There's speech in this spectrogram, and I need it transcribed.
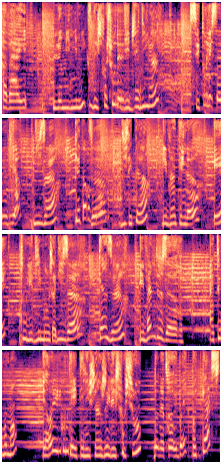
Le mini-mix des chouchous de DJ Dealer, c'est tous les samedis à 10h, 14h, 17h et 21h, et tous les dimanches à 10h, 15h et 22h. À tout moment, et réécoutez et téléchargez les chouchous dans notre rubrique podcast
